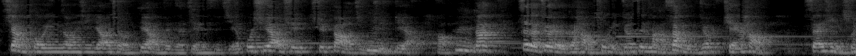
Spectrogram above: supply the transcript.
向托婴中心要求调这个监视器，而不需要去去报警去调。好，那这个就有个好处，你就是马上你就填好。申请书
